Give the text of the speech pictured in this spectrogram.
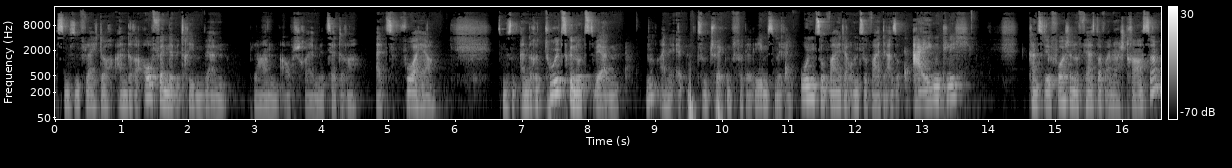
Es müssen vielleicht auch andere Aufwände betrieben werden, planen, aufschreiben etc. als vorher. Es müssen andere Tools genutzt werden. Ne? Eine App zum Tracken für der Lebensmittel und so weiter und so weiter. Also eigentlich kannst du dir vorstellen, du fährst auf einer Straße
